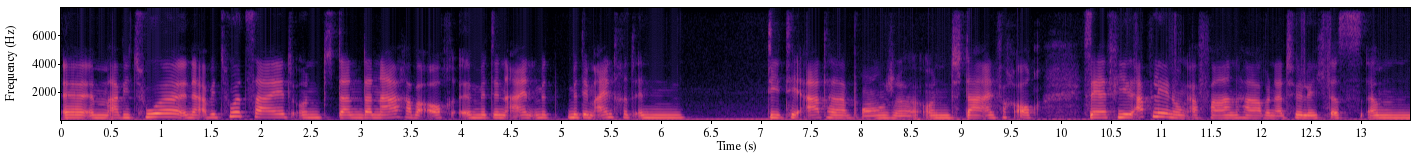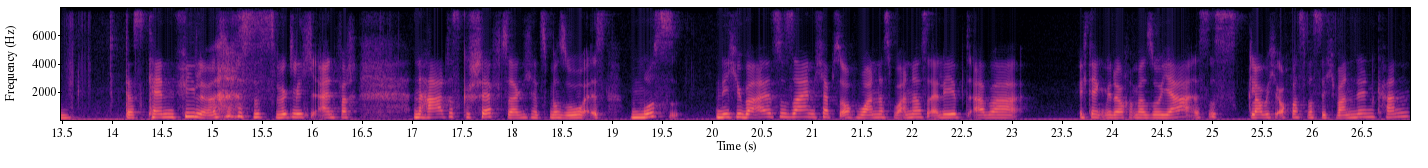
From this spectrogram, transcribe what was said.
äh, im Abitur, in der Abiturzeit und dann danach aber auch äh, mit, den Ein mit, mit dem Eintritt in die Theaterbranche und da einfach auch sehr viel Ablehnung erfahren habe natürlich. Das, ähm, das kennen viele. Es ist wirklich einfach ein hartes Geschäft, sage ich jetzt mal so. Es muss nicht überall so sein. Ich habe es auch woanders, woanders erlebt, aber ich denke mir doch immer so, ja, es ist, glaube ich, auch was, was sich wandeln kann,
